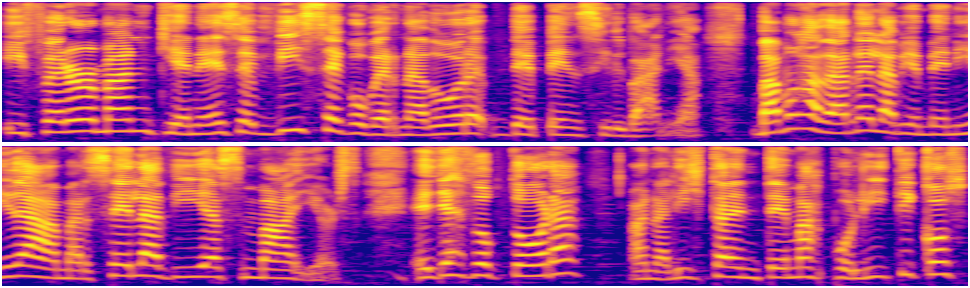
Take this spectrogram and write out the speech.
y Fetterman, quien es vicegobernador de Pensilvania. Vamos a darle la bienvenida a Marcela Díaz Myers. Ella es doctora, analista en temas políticos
